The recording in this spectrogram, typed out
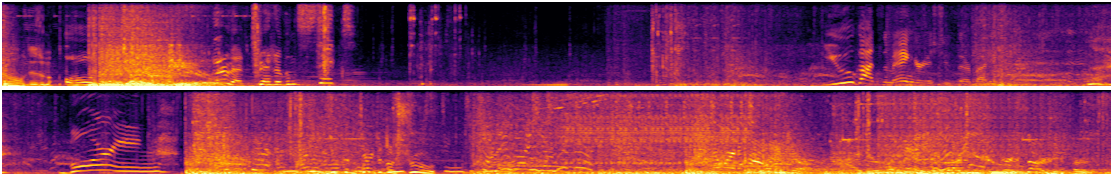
god, there's an orgy. Oh, that's better than sex. You got some anger issues there, buddy. Boring. Why don't you contemptible shrew? Interesting to I know what it is.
